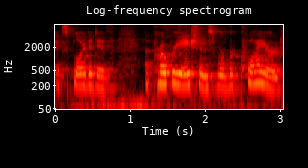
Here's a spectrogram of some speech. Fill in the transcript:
exploitative appropriations were required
